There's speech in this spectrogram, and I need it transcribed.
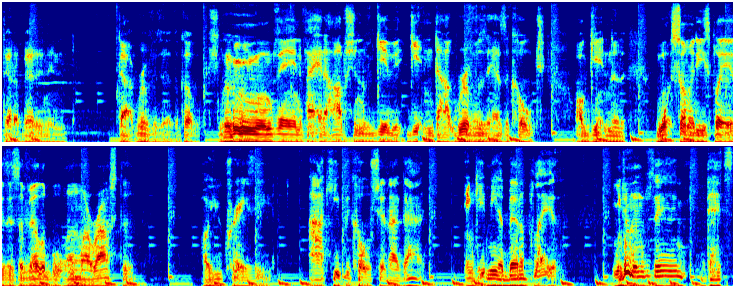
that are better than Doc Rivers as a coach. you know what I'm saying? If I had an option of give it, getting Doc Rivers as a coach or getting a, some of these players that's available on my roster, are you crazy? I keep the coach that I got and get me a better player. You know what I'm saying? That's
